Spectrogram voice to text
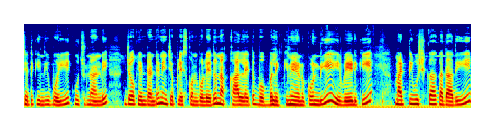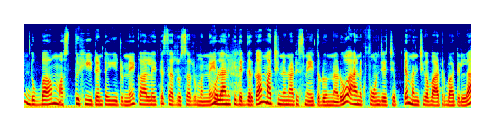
చెట్టు కిందికి పోయి కూర్చున్నా అండి. జోక్ ఏంటంటే నేను చెప్పులు వేసుకొని పోలేదు. నాకు కాళ్ళు అయితే బొబ్బలు ఎక్కినాయి అనుకోండి వేడికి. మట్టి ఉష్క కదా అది. దుబ్బ మస్తు హీట్ అంటే హీట్ ఉన్నాయి. కాళ్ళు అయితే సర్రు సర్రుమన్నాయి పొలానికి దగ్గరగా మా చిన్ననాటి స్నేహితుడు ఉన్నాడు. ఆయనకు ఫోన్ చేసి చెప్తే మంచిగా వాటర్ బాటిల్లా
